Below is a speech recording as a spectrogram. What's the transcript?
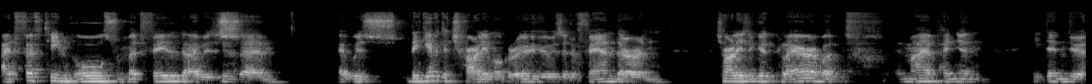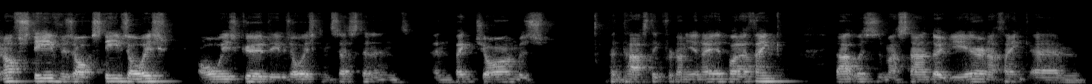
I had 15 goals from midfield. I was yeah. um, it was they gave it to Charlie Mulgrew, who was a defender, and Charlie's a good player, but in my opinion, he didn't do enough. Steve was Steve's always always good. He was always consistent, and and Big John was fantastic for Dundee United. But I think that was my standout year, and I think um,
